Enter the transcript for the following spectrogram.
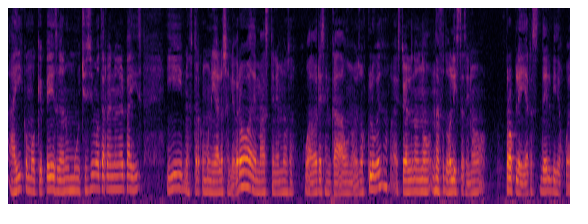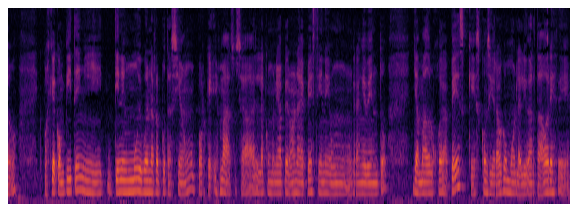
ahí como que PES ganó muchísimo terreno en el país y nuestra comunidad lo celebró. Además tenemos jugadores en cada uno de esos clubes. Estoy hablando no, no de futbolistas, sino pro players del videojuego pues que compiten y tienen muy buena reputación porque es más, o sea, la comunidad peruana de PES tiene un gran evento llamado el Juega PES que es considerado como la Libertadores de,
